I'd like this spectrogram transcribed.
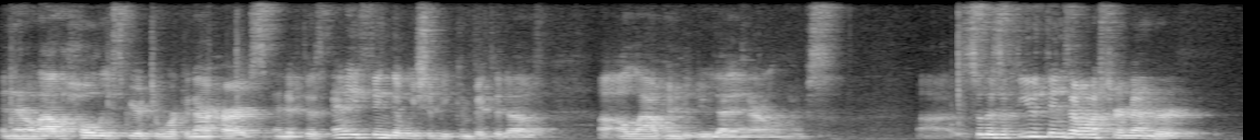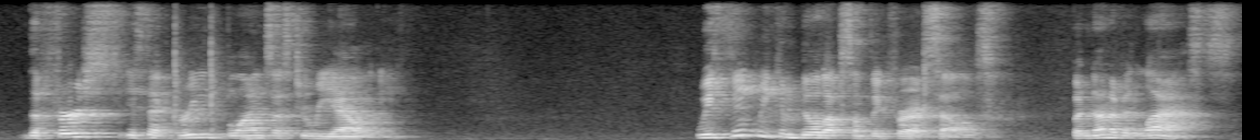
and then allow the Holy Spirit to work in our hearts. And if there's anything that we should be convicted of, uh, allow Him to do that in our lives. Uh, so, there's a few things I want us to remember. The first is that greed blinds us to reality. We think we can build up something for ourselves, but none of it lasts.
